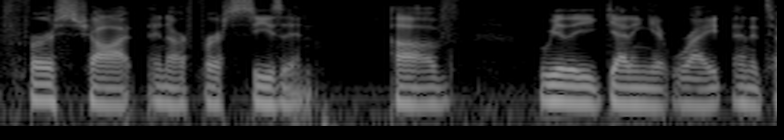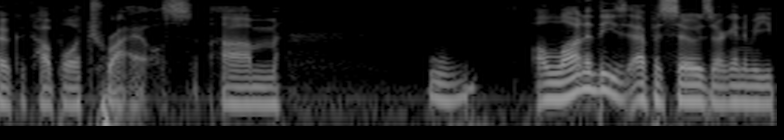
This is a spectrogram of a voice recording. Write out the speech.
first shot in our first season of really getting it right. And it took a couple of trials. Um, a lot of these episodes are going to be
